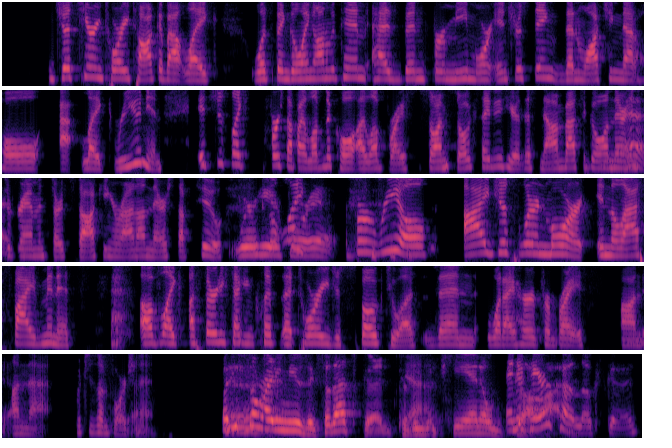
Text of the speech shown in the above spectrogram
just hearing Tori talk about like what's been going on with him has been for me more interesting than watching that whole uh, like reunion. It's just like first off, I love Nicole, I love Bryce, so I'm so excited to hear this. Now I'm about to go on their Yes. Instagram and start stalking around on their stuff too. we're here like, for it For real, I just learned more in the last five minutes of like a 30 second clip that Tori just spoke to us than what I heard from Bryce on Yeah. on that, which is unfortunate. But he's still writing music, so that's good because he's a piano. and his haircut looks good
